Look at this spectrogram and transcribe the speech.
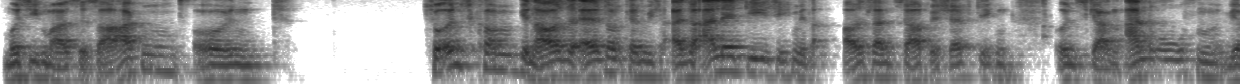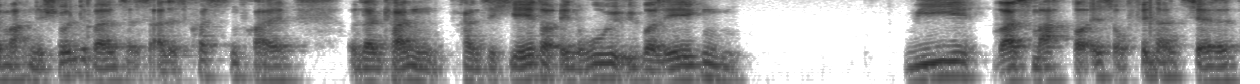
muss ich mal so sagen. Und zu uns kommen. Genauso Eltern können mich, also alle, die sich mit Auslandsjahr beschäftigen, uns gern anrufen. Wir machen eine Stunde, bei uns ist alles kostenfrei. Und dann kann, kann sich jeder in Ruhe überlegen, wie was machbar ist, auch finanziell.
